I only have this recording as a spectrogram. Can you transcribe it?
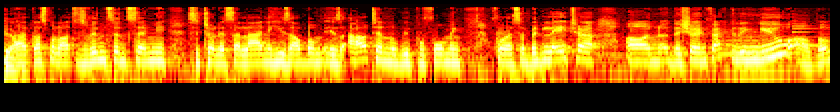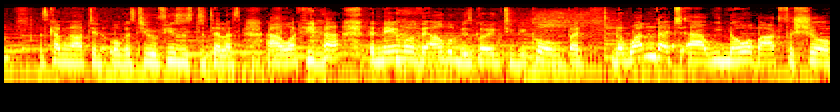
Yeah. Uh, gospel artist Vincent Sammy Sithole Salani. His album is out and will be performing for us a bit later on the show. In fact, the new album is coming out in August. He refuses to tell us uh, what the name of the album is going to be called. But the one that uh, we know about for sure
